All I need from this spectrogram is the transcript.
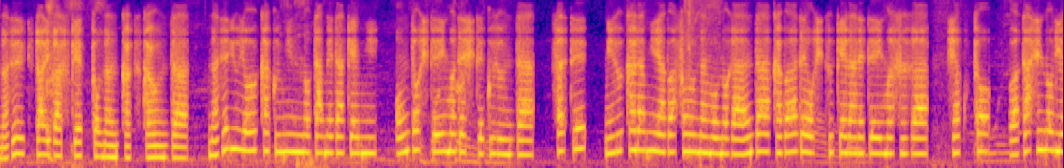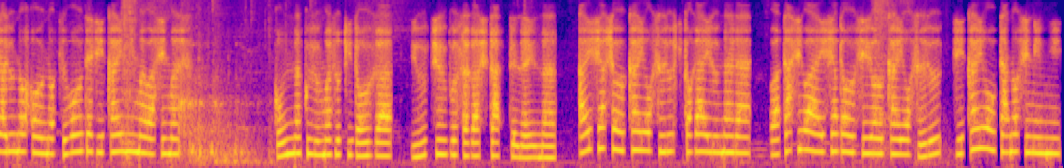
なぜ液体ガスケットなんか使うんだ？なぜ湯量確認のためだけに、温度指定までしてくるんだ？さて、見るからにヤバそうなものがアンダーカバーで押し付けられていますが、尺と、私のリアルの方の都合で次回に回します。こんな車好き動画、YouTube 探したってねえな。愛車紹介をする人がいるなら、私は愛車同士紹介をする。次回をお楽しみに。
